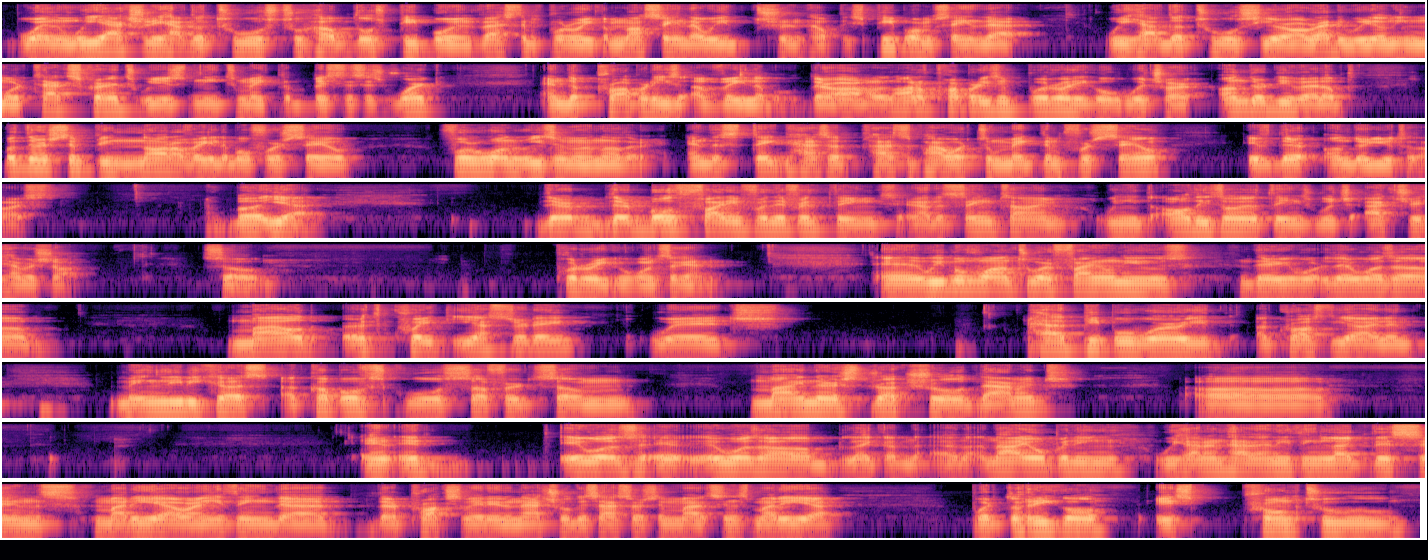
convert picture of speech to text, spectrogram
when we actually have the tools to help those people invest in Puerto Rico. I'm not saying that we shouldn't help these people. I'm saying that we have the tools here already. We don't need more tax credits. We just need to make the businesses work and the properties available. There are a lot of properties in Puerto Rico which are underdeveloped but they're simply not available for sale for one reason or another. And the state has a has the power to make them for sale if they're underutilized. But yeah, they're they're both fighting for different things, and at the same time, we need all these other things which actually have a shot. So Puerto Rico once again. And we move on to our final news. There, there was a mild earthquake yesterday, which had people worried across the island mainly because a couple of schools suffered some minor structural damage. Uh, and it it was it, it was a like an, an eye opening. We hadn't had anything like this since Maria or anything that that approximated a natural disaster since, since Maria. Puerto Rico is prone to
